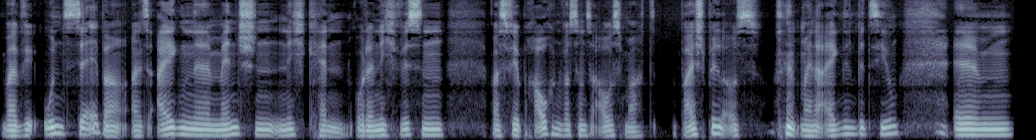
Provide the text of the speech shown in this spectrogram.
weil wir uns selber als eigene Menschen nicht kennen oder nicht wissen, was wir brauchen, was uns ausmacht. Beispiel aus meiner eigenen Beziehung, ähm,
